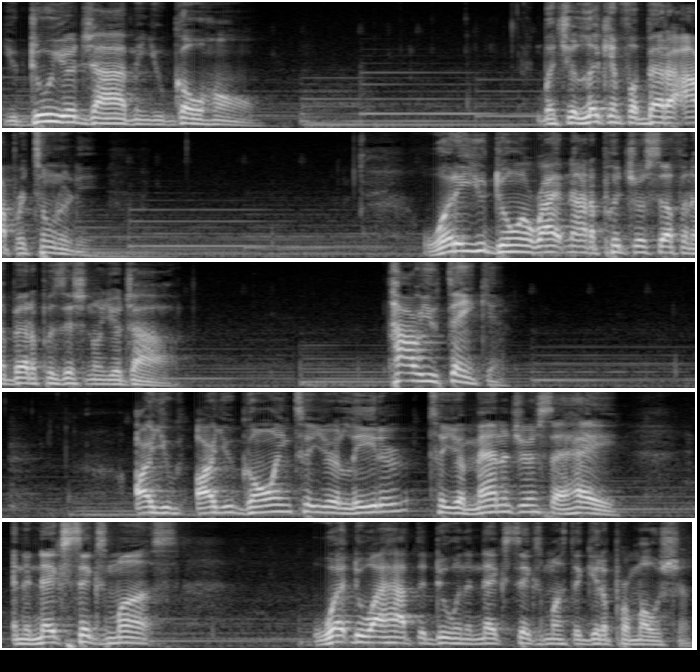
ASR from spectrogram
You do your job and you go home. But you're looking for better opportunity. What are you doing right now to put yourself in a better position on your job? How are you thinking? Are you are you going to your leader, to your manager and say, "Hey, in the next 6 months, what do I have to do in the next 6 months to get a promotion?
